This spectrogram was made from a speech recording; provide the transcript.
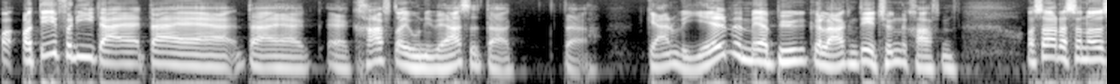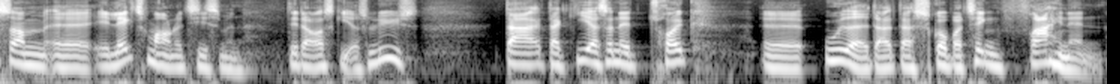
og, og det er fordi, der er, der er, der er, er kræfter i universet, der, der gerne vil hjælpe med at bygge galaksen, det er tyngdekraften. Og så er der så noget som øh, elektromagnetismen, det der også giver os lys, der, der giver sådan et tryk øh, udad, der, der skubber ting fra hinanden.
